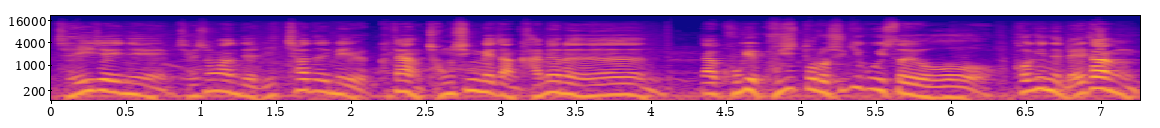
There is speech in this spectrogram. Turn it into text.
JJ님 죄송한데 리차드 밀 그냥 정식 매장 가면은 야 고개 90도로 숙이고 있어요. 거기 있는 매장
